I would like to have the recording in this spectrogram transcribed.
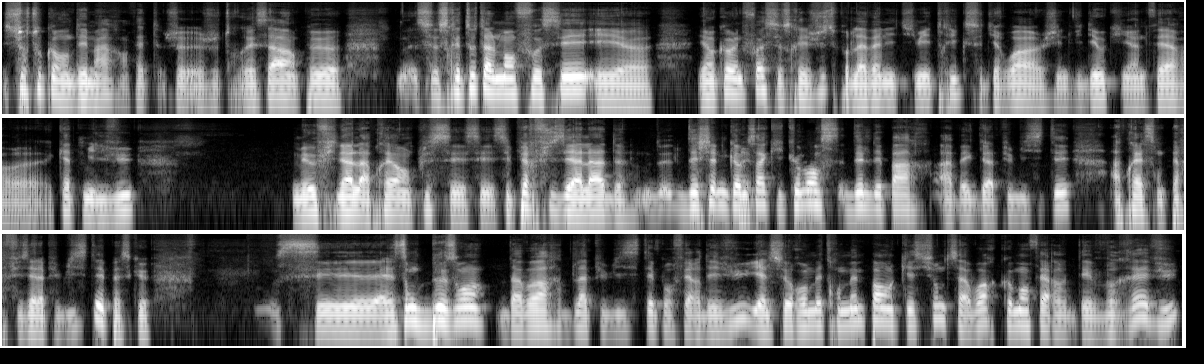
surtout quand on démarre, en fait. Je, trouverais ça un peu. Ce serait totalement faussé et, et, encore une fois, ce serait juste pour de la vanity metric, se dire, waouh, j'ai une vidéo qui vient de faire 4000 vues. Mais au final, après, en plus, c'est perfusé à l'ad. Des chaînes comme ça qui commencent dès le départ avec de la publicité, après, elles sont perfusées à la publicité parce que elles ont besoin d'avoir de la publicité pour faire des vues et elles se remettront même pas en question de savoir comment faire des vraies vues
